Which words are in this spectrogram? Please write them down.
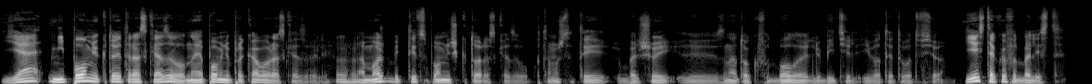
Я не помню, кто это рассказывал, но я помню, про кого рассказывали. Мгм. А может быть, ты вспомнишь, кто рассказывал, потому что ты большой э, знаток футбола, любитель и вот это вот все. Есть такой футболист.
